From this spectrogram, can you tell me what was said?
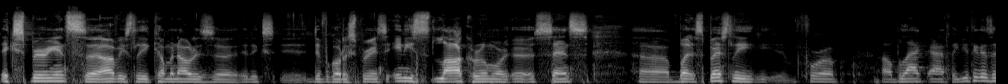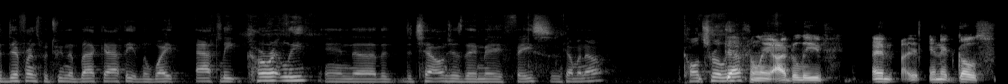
experience? Uh, obviously, coming out is a, a ex- difficult experience in any locker room or uh, sense, uh, but especially for a, a, black athlete. Do you think there's a difference between the black athlete and the white athlete currently, and uh, the the challenges they may face in coming out? Culturally? Definitely, I believe and and it goes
